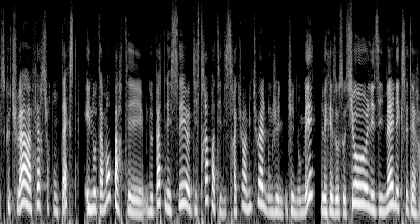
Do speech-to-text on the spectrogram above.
ce que tu as à faire sur ton texte, et notamment par tes, ne pas te laisser euh, distraire par tes distractions habituelles. Donc j'ai nommé les réseaux sociaux, les emails, etc.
